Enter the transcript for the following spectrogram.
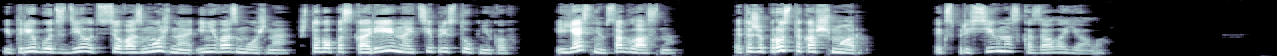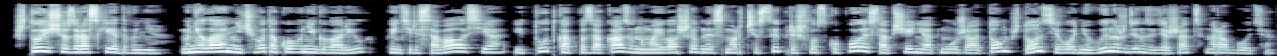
и требует сделать все возможное и невозможное, чтобы поскорее найти преступников. И я с ним согласна. Это же просто кошмар, экспрессивно сказала Яла. Что еще за расследование? Мне Лайон ничего такого не говорил, поинтересовалась я, и тут, как по заказу, на мои волшебные смарт-часы пришло скупое сообщение от мужа о том, что он сегодня вынужден задержаться на работе.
